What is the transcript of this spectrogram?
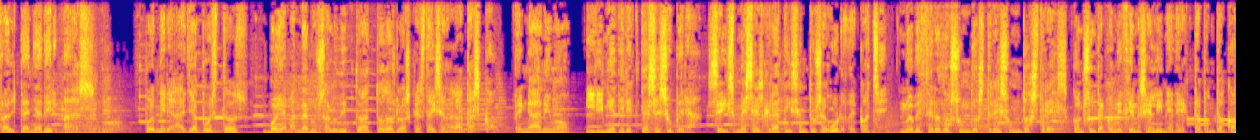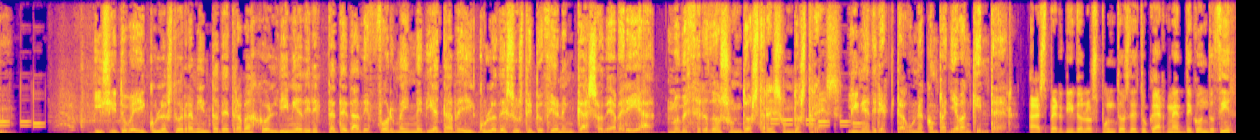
Falta añadir más. Pues mira, ya puestos, voy a mandar un saludito a todos los que estáis en el atasco. Venga, ánimo. Línea directa se supera. Seis meses gratis en tu seguro de coche. 902-123-123. Consulta condiciones en lineadirecta.com. Y si tu vehículo es tu herramienta de trabajo, Línea Directa te da de forma inmediata vehículo de sustitución en caso de avería. 902-123-123. Línea Directa, una compañía Bankinter. ¿Has perdido los puntos de tu carnet de conducir?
